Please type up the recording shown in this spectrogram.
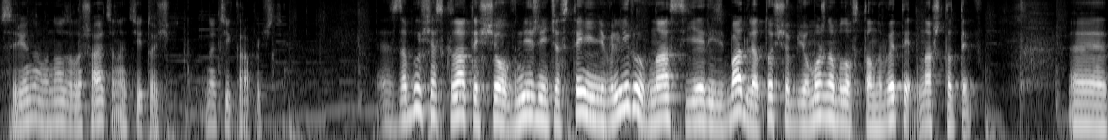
все рівно воно залишається на цій точці, на цій крапочці. Забув ще сказати, що в нижній частині нівеліру в нас є різьба для того, щоб його можна було встановити на штатив. Е,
